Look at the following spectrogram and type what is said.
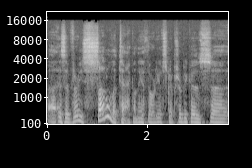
uh, is a very subtle attack on the authority of Scripture because uh,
